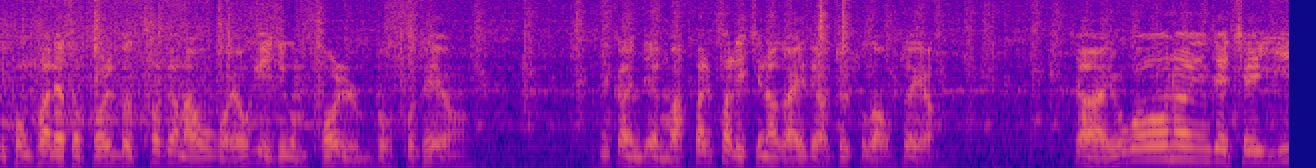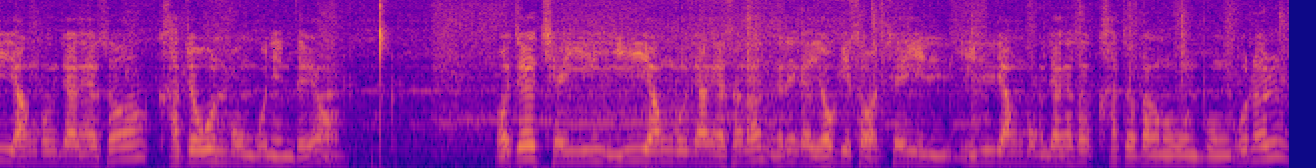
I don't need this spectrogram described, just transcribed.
이 공판에서 벌도 터져 나오고 여기 지금 벌뭐 보세요. 그러니까 이제 막 빨리빨리 지나가야 돼 어쩔 수가 없어요. 자, 요거는 이제 제2 양봉장에서 가져온 봉군인데요. 어제 제2 양봉장에서는 그러니까 여기서 제1 1 양봉장에서 가져다 놓은 봉군을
